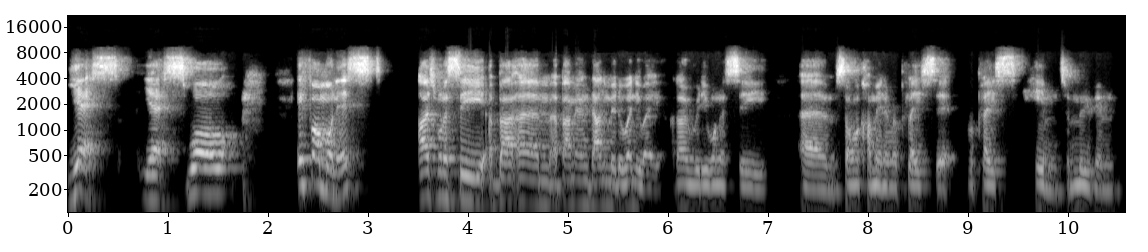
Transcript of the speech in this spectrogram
Yes, yes. Well, if I'm honest, I just want to see about um, Aubameyang down the middle anyway. I don't really want to see um, someone come in and replace it, replace him to move him,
